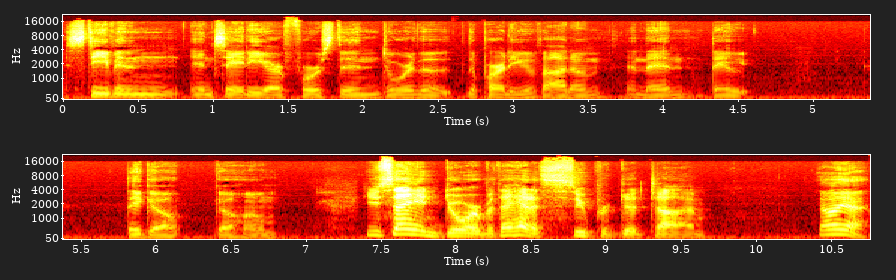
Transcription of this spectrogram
Steven and Sadie are forced to endure the, the party without him and then they they go go home. You say endure, but they had a super good time. Oh yeah.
